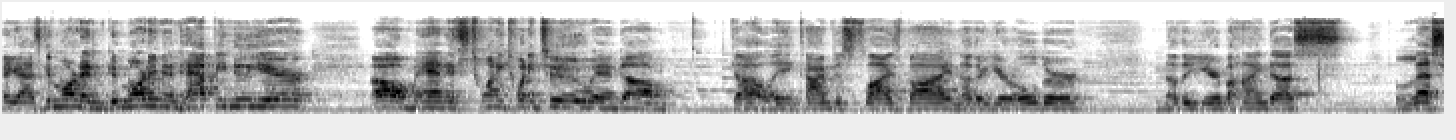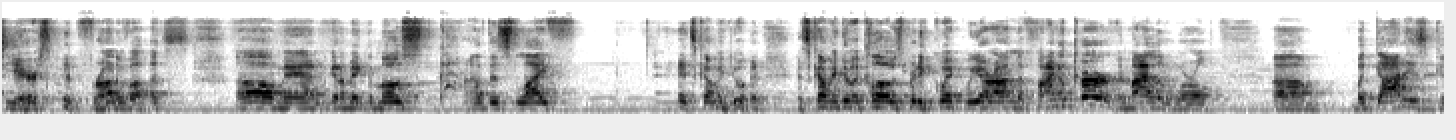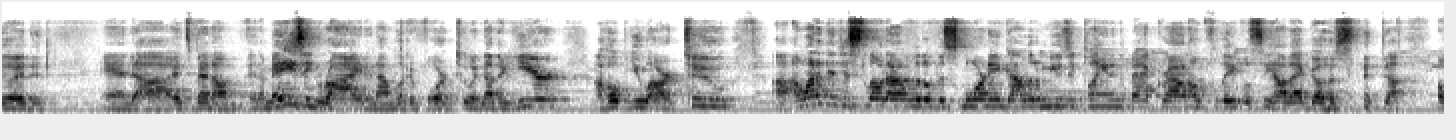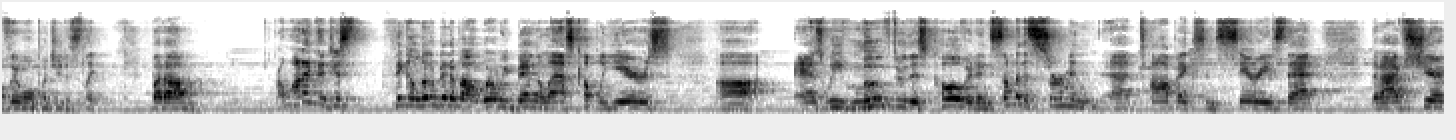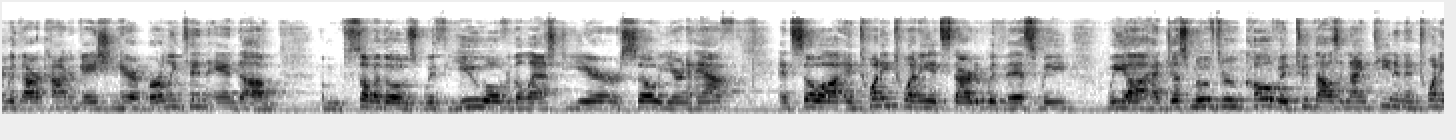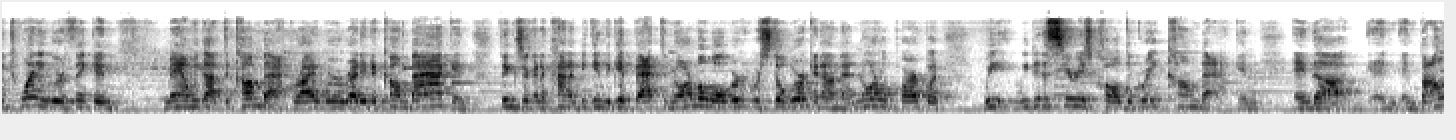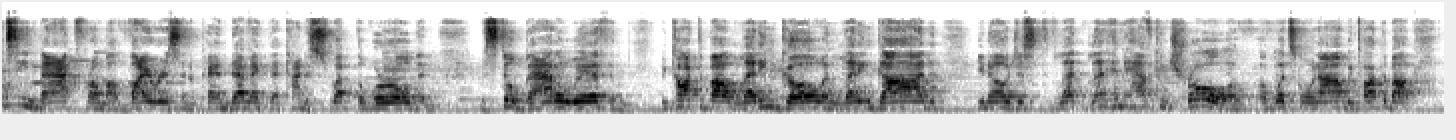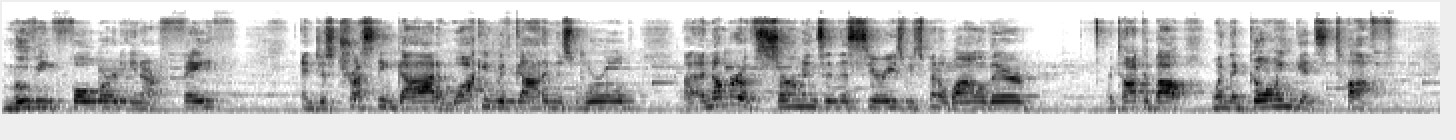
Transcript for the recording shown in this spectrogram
Hey guys, good morning. Good morning and happy new year. Oh man, it's 2022 and um, golly, time just flies by. Another year older, another year behind us, less years in front of us. Oh man, we're gonna make the most of this life. It's coming to a, it's coming to a close pretty quick. We are on the final curve in my little world. Um, but God is good. And uh, it's been a, an amazing ride, and I'm looking forward to another year. I hope you are too. Uh, I wanted to just slow down a little this morning. Got a little music playing in the background. Hopefully, we'll see how that goes. and, uh, hopefully, it won't put you to sleep. But um, I wanted to just think a little bit about where we've been the last couple years uh, as we've moved through this COVID and some of the sermon uh, topics and series that that I've shared with our congregation here at Burlington and um, um, some of those with you over the last year or so, year and a half. And so uh, in 2020, it started with this. We we uh, had just moved through COVID 2019, and in 2020, we were thinking, man, we got the comeback, right? We're ready to come back, and things are going to kind of begin to get back to normal. Well, we're, we're still working on that normal part, but we, we did a series called The Great Comeback and, and, uh, and, and bouncing back from a virus and a pandemic that kind of swept the world and we still battle with. And we talked about letting go and letting God, you know, just let, let Him have control of, of what's going on. We talked about moving forward in our faith and just trusting God and walking with God in this world. Uh, a number of sermons in this series. We spent a while there we talked about when the going gets tough,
